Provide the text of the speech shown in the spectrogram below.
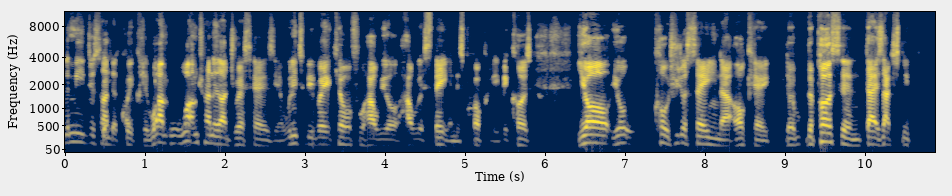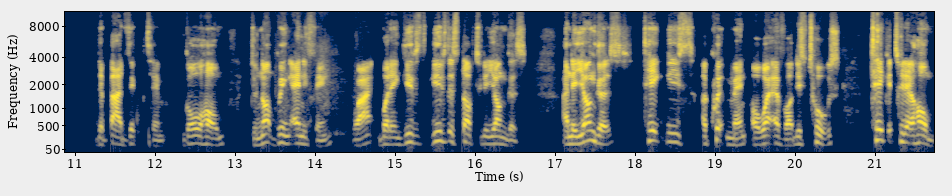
let me just add that quickly what I'm, what I'm trying to address here is yeah we need to be very careful how we're how we're stating this properly because your your Kojo you're just saying that okay the the person that is actually the bad victim go home do not bring anything right but then gives gives the stuff to the youngest and the youngest take these equipment or whatever these tools take it to their home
